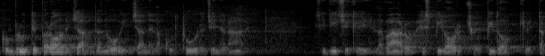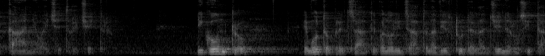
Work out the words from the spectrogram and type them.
con brutte parole già da noi, già nella cultura generale. Si dice che l'avaro è spilorcio, è pidocchio, è taccagno, eccetera, eccetera. Di contro è molto apprezzata e valorizzata la virtù della generosità,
